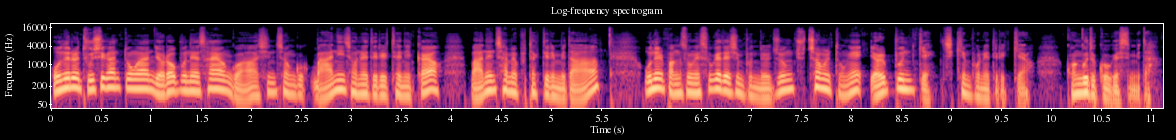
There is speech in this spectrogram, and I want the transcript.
오늘은 2시간 동안 여러분의 사연과 신청곡 많이 전해 드릴 테니까요. 많은 참여 부탁드립니다. 오늘 방송에 소개되신 분들 중 추첨을 통해 10분께 치킨 보내 드릴게요. 광고 듣고 오겠습니다.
